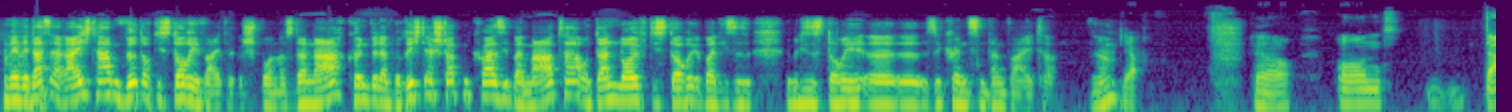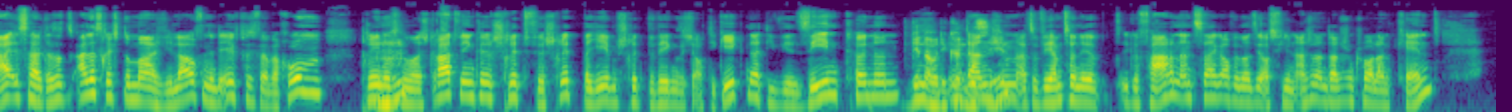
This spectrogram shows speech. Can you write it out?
Und wenn wir das erreicht haben, wird auch die Story weitergesponnen. Also danach können wir dann Bericht erstatten quasi bei Martha und dann läuft die Story über diese, über diese Story-Sequenzen äh, dann weiter. Ne? Ja. Genau. Und da ist halt, das ist alles recht normal. Wir laufen in der X-Perspektive einfach rum, drehen mhm. uns 90 Grad Winkel, Schritt für Schritt. Bei jedem Schritt bewegen sich auch die Gegner, die wir sehen können. Genau, die können wir sehen. Also wir haben zwar eine Gefahrenanzeige, auch wenn man sie aus vielen anderen Dungeon Crawlern kennt.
